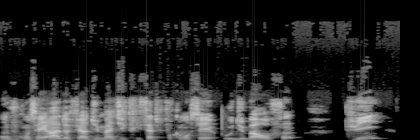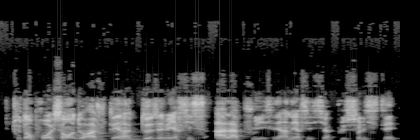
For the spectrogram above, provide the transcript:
on vous conseillera de faire du magic triceps pour commencer ou du bar au front. Puis, tout en progressant, de rajouter un deuxième exercice à la poulie, c'est-à-dire un exercice qui va plus solliciter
